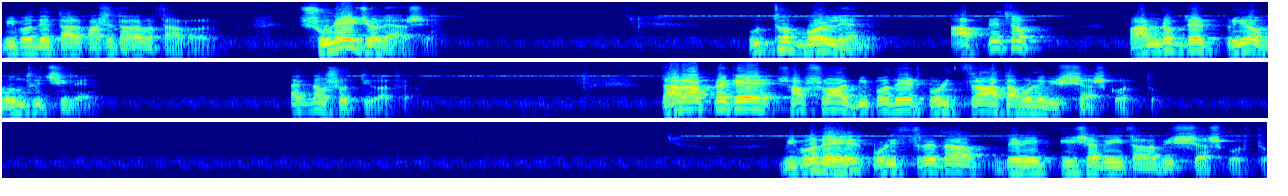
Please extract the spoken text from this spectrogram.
বিপদে তার পাশে দাঁড়াবো, তা নয়। শুনেই চলে আসে। উদ্ধব বললেন, আপনি তো পাণ্ডবদের প্রিয় বন্ধু ছিলেন। একদম সত্যি কথা। তারা আপনাকে সবসময় বিপদের পরিত্রাতা বলে বিশ্বাস করত। বিপদের পরিত্রাতা ভেবে হিসাবেই তারা বিশ্বাস করত।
